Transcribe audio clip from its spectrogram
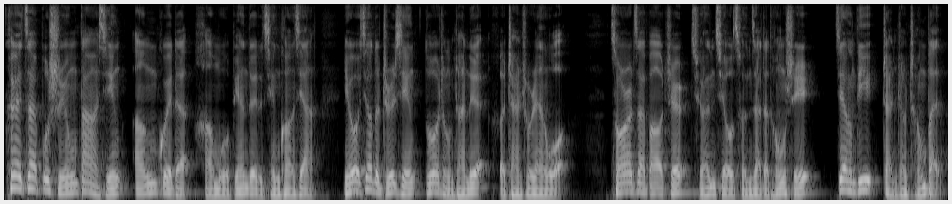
可以在不使用大型昂贵的航母编队的情况下，有效地执行多种战略和战术任务，从而在保持全球存在的同时，降低战争成本。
